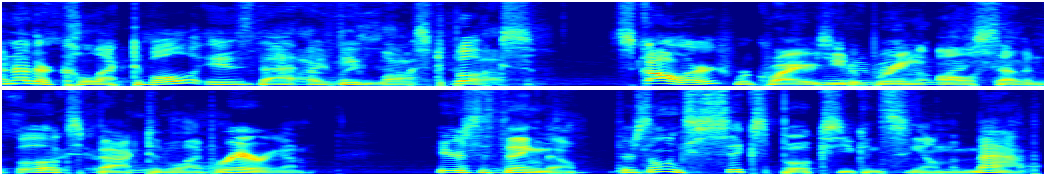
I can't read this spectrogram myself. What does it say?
Another collectible is that of the Lost Books. Scholar requires you to bring all seven books back to the librarian. Here's the thing though there's only six books you can see on the map.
